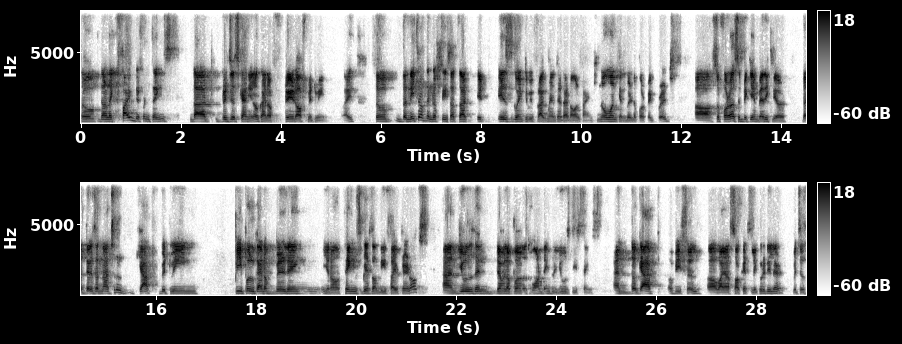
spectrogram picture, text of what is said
So there are like five different things that bridges can you know kind of trade off between, right? So the nature of the industry is such that it is going to be fragmented at all times. No one can build a perfect bridge. Uh, so for us, it became very clear that there is a natural gap between people kind of building you know things based on these five trade-offs and used in developers wanting to use these things and the gap we filled uh, via sockets liquidity layer which is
